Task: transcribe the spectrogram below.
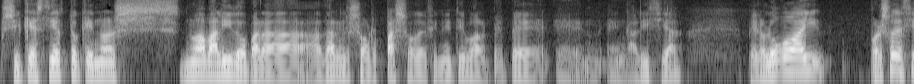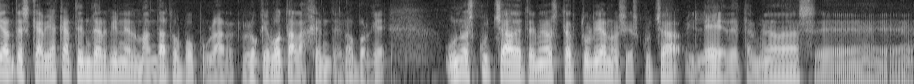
sí que es cierto que no, es, no ha valido para dar el sorpaso definitivo al PP en, en Galicia, pero luego hay por eso decía antes que había que atender bien el mandato popular, lo que vota la gente, ¿no? Porque uno escucha determinados tertulianos y escucha y lee determinadas eh,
